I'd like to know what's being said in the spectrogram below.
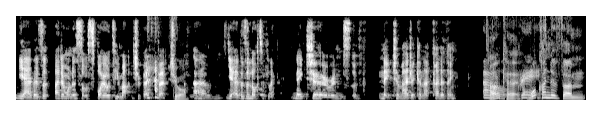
yeah there's a i don't want to sort of spoil too much of it but sure um yeah there's a lot of like nature and sort of nature magic and that kind of thing Oh, okay. great. What kind of um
